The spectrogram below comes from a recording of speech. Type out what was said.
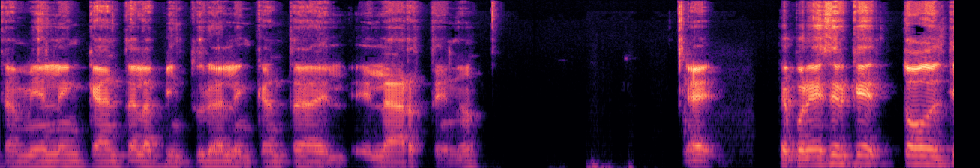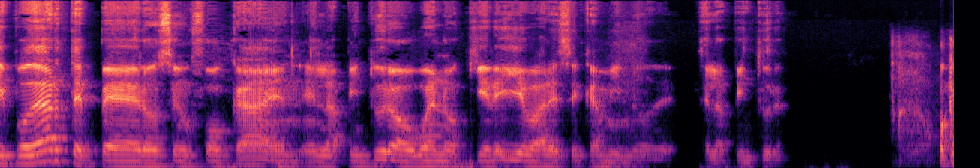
también le encanta la pintura, le encanta el, arte, ¿no? Eh, te podría decir que todo el tipo de arte, pero se enfoca en, la pintura o bueno, quiere llevar ese camino de, la pintura. Ok,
